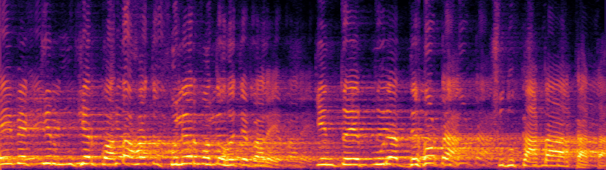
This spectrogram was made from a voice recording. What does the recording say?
এই ব্যক্তির মুখের কথা হয়তো ফুলের মতো হতে পারে, কিন্তু এর পুরা দেহটা শুধু কাটা আর কাটা।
